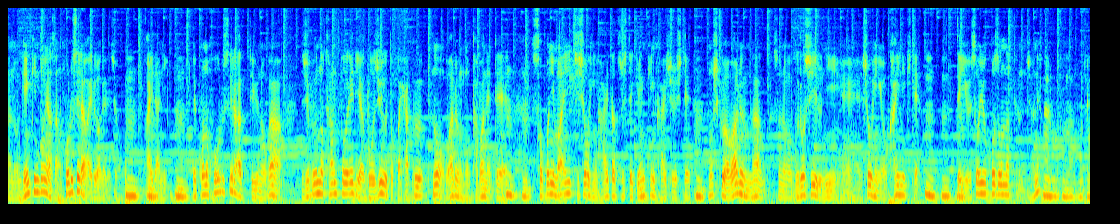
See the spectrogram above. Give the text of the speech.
あの現金問屋さんホールセラーがいるわけですよ、うん、間に、うん、でこのホールセラーっていうのが自分の担当エリア50とか100のワルンを束ねて、うんうん、そこに毎日商品配達して現金回収して、うん、もしくはワルンがそのグロシールに、えー、商品を買いに来てっていう、うんうん、そういう構造になってるんですよね。なるほどなるほど。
